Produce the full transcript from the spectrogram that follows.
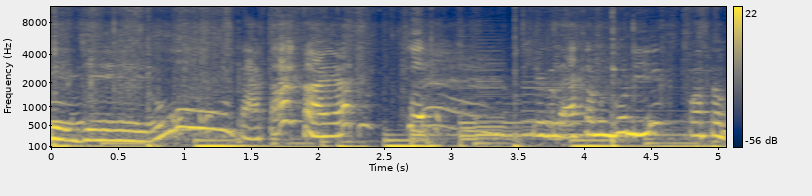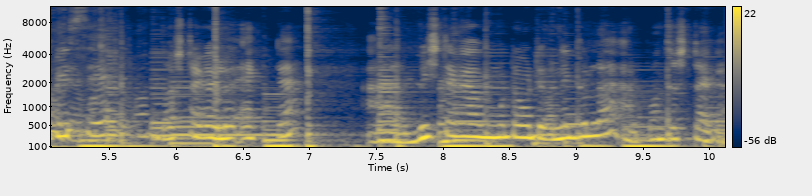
এই যে, ও, টাকা, আয়া। সেগুলো এখন গুনি, কত হয়েছে? দশ টাকা হলো একটা। বিশ টাকা মোটামুটি অনেকগুলো আর পঞ্চাশ টাকা।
